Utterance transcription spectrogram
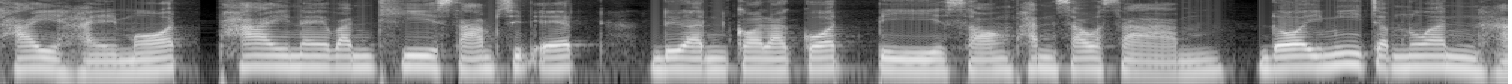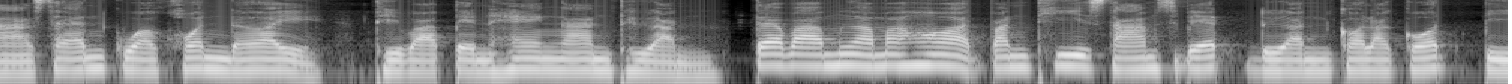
ไทยให้หมด ภายในวันที่ 31 เดือนกรกฎปี 2023โดยมีจำนวนหาแสนกว่าคนเลยที่ว่าเป็นแห้งงานเถื่อน แต่ว่าเมื่อมาฮอดวันที่ 31 เดือนกรกฎปี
